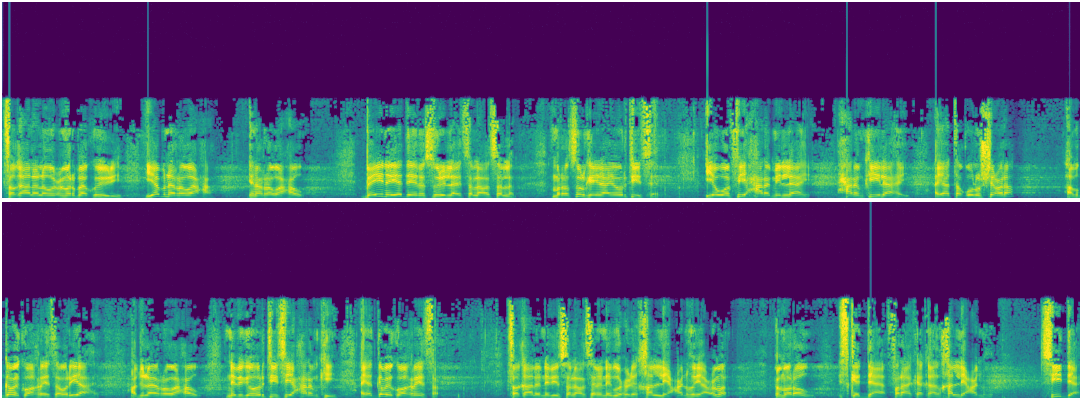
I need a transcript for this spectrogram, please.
faqaala lahu cumar baa ku yidhi yabna rawaaxa ina rawaaxow bayna yaday rasuulillahi sal ly slam ma rasuulka ilaahay hortiisa iyo wa fii xaram illaahi xaramkii ilaahay ayaa taquulu shicra gabay ku akhriyaysa waryaahay cabdulahi rawaaxow nebiga hortiisa iyo xaramkii ayaad gabay ku akhriyaysa faqaala nebiyu sal ly slam nebigu wuxuu ihi khalli canhu yaa cumar cumarow iska daa faraha ka qaad khalli canhu sii daa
